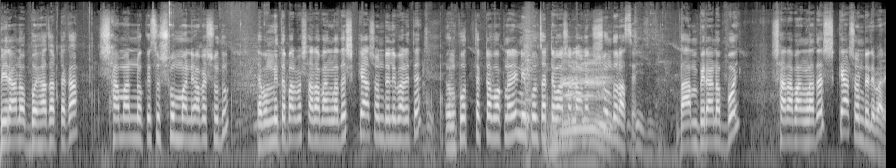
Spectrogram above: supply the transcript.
বিরানব্বই হাজার টাকা। সামান্য কিছু সম্মানী হবে শুধু এবং নিতে পারবে সারা বাংলাদেশ ক্যাশ অন ডেলিভারিতে এবং প্রত্যেকটা বকনারই নিপুল চারটে মাসাল্লাহ অনেক সুন্দর আছে। দাম বিরানব্বই। সারা বাংলাদেশ ক্যাশ অন ডেলিভারি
